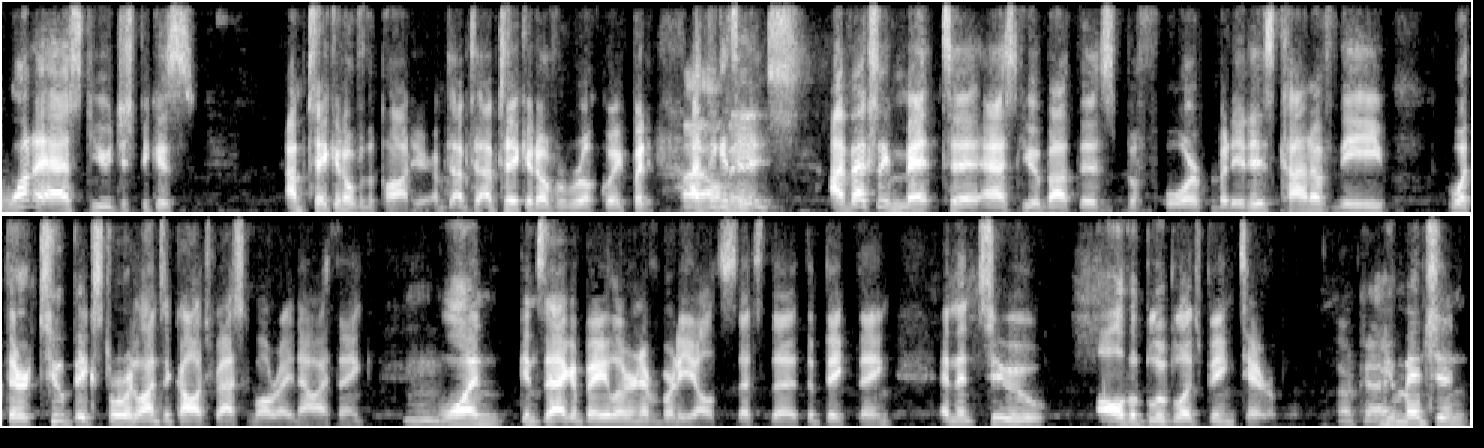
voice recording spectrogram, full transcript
want to ask you just because I'm taking over the pod here. I'm, I'm, I'm taking over real quick, but By I think it's. An, I've actually meant to ask you about this before, but it is kind of the what there are two big storylines in college basketball right now. I think mm-hmm. one Gonzaga, Baylor, and everybody else. That's the the big thing, and then two, all the blue bloods being terrible. Okay. You mentioned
